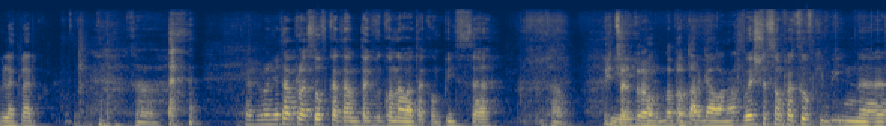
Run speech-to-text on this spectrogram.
W Leclercu. Nie ta placówka tam tak wykonała taką pizzę. Pizza, I którą naprawdę... Potargała nas. Bo jeszcze są placówki inne.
